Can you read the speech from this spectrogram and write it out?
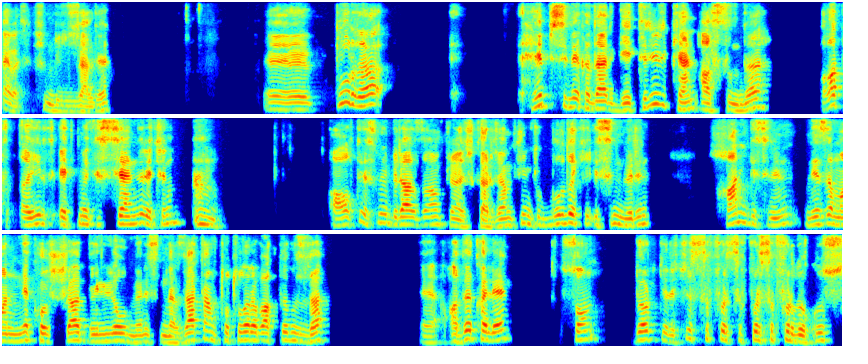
Evet, şimdi düzeldi. Ee, burada hepsine kadar getirirken aslında at ayırt etmek isteyenler için altı ismi biraz daha ön plana çıkaracağım. Çünkü buradaki isimlerin hangisinin ne zaman ne koşacağı belli olmayan isimler. Zaten totolara baktığımızda e, Adakale son 4 yarışı 0-0-0-9,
